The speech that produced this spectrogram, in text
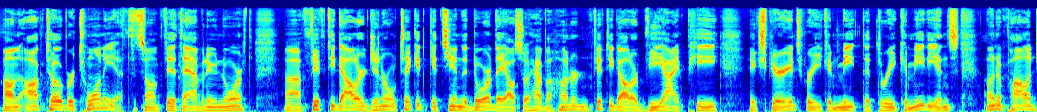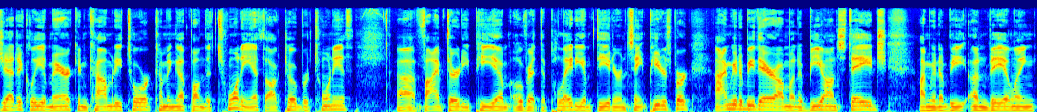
on October 20th. It's on Fifth Avenue North. Uh, $50 general ticket gets you in the door. They also have a $150 VIP experience where you can meet the three comedians. Unapologetically American Comedy Tour coming up on the 20th, October 20th uh, 5:30 p.m. over at the Palladium Theater in St. Petersburg. I'm going to be there. I'm going to be on stage. I'm going to be unveiling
